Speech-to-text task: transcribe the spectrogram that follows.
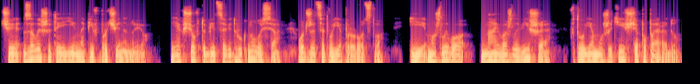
чи залишити її напівпрочиненою. Якщо в тобі це відгукнулося, отже, це твоє пророцтво. І, можливо, найважливіше в твоєму житті ще попереду.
